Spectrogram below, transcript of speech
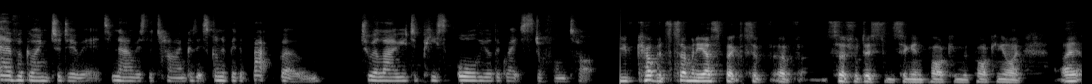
ever going to do it, now is the time because it's going to be the backbone to allow you to piece all the other great stuff on top. You've covered so many aspects of, of social distancing and parking with Parking Eye. I,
